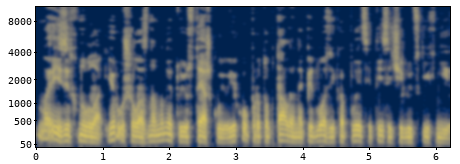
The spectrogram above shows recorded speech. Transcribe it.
Марі зітхнула і рушила знаменитою стежкою, яку протоптали на підлозі каплиці тисячі людських ніг.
